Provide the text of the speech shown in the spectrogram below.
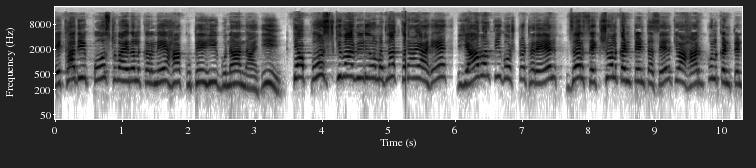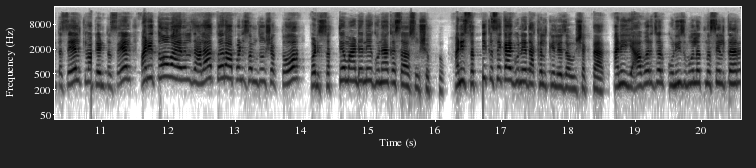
एखादी पोस्ट व्हायरल करणे हा कुठेही गुन्हा नाही. त्या पोस्ट किंवा व्हिडिओ मधला काय आहे यावर ती गोष्ट ठरेल. जर सेक्शुअल कंटेंट असेल किंवा हार्मफुल कंटेंट असेल किंवा कंटेंट असेल आणि तो व्हायरल झाला तर आपण समजू शकतो. पण सत्य मांडणे गुन्हा कसा असू शकतो? आणि सत्य कसे काय गुन्हे दाखल केले जाऊ शकतात? आणि यावर जर कोणीच बोलत नसेल तर?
